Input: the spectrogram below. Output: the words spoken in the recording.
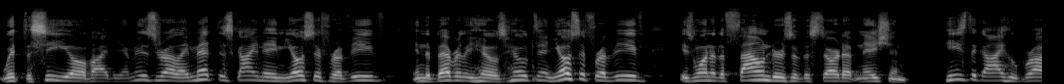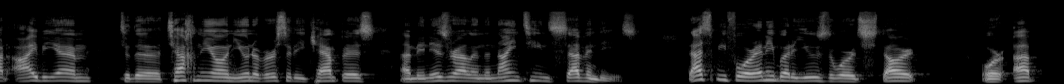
with the CEO of IBM Israel. I met this guy named Yosef Raviv in the Beverly Hills Hilton. Yosef Raviv is one of the founders of the Startup Nation. He's the guy who brought IBM to the Technion University campus um, in Israel in the 1970s. That's before anybody used the word start or up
